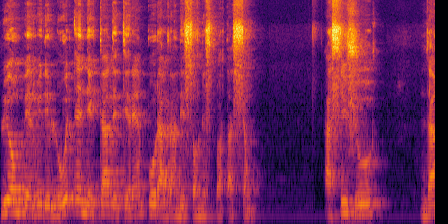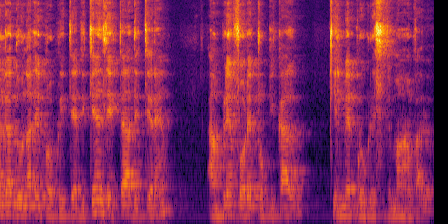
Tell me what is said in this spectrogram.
lui ont permis de louer un hectare de terrain pour agrandir son exploitation. À ce jour, Ndanga Donald est propriétaire de 15 hectares de terrain en pleine forêt tropicale qu'il met progressivement en valeur.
